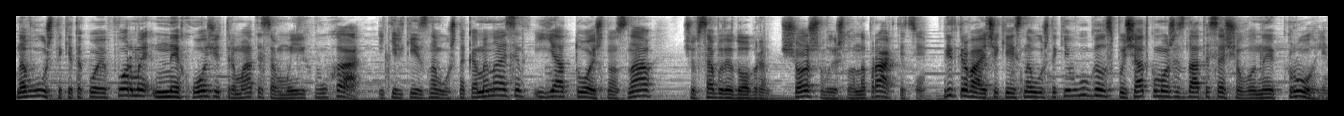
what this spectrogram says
Навушники такої форми не хочуть триматися в моїх вухах, і тільки з навушниками Насінг я точно знав, що все буде добре. Що ж вийшло на практиці. Відкриваючи кейс навушників Google, спочатку може здатися, що вони круглі,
